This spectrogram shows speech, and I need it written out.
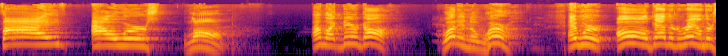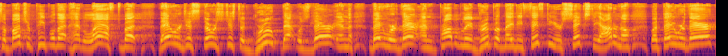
five hours long. I'm like, Dear God, what in the world? And we're all gathered around. There's a bunch of people that had left but they were just there was just a group that was there and they were there and probably a group of maybe 50 or 60 i don't know but they were there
